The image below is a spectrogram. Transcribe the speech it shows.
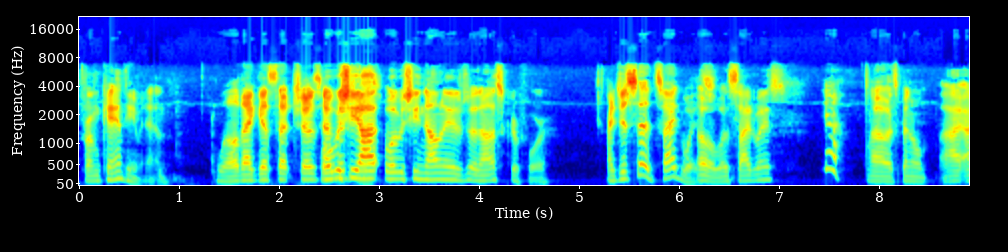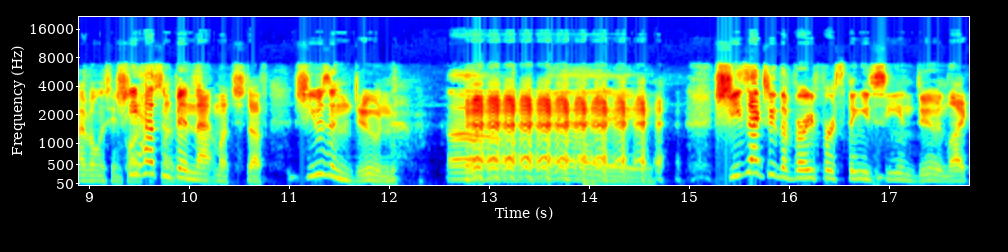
from Candyman. well, I guess that shows how What was she? uh, What was she nominated an Oscar for? I just said Sideways. Oh, it was Sideways. Yeah. Oh, it's been. A, I, I've only seen. she hasn't been that so- much stuff. She was in Dune. Oh. She's actually the very first thing you see in Dune. Like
